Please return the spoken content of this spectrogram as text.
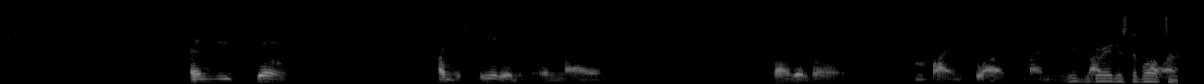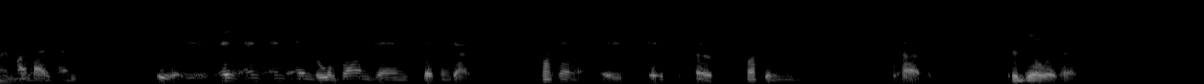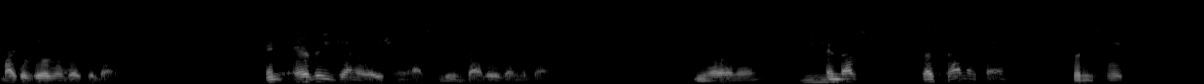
And he's still undisputed in my kind of uh, mind slot. My, He's the my- greatest of all time. My thinks. And, and, and, and LeBron James doesn't got fucking a piece of fucking cup to deal with him. Michael Jordan was the best. And every generation has to be better than the best. You know what I mean? Mhm. And that's that's common thing. But it's like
